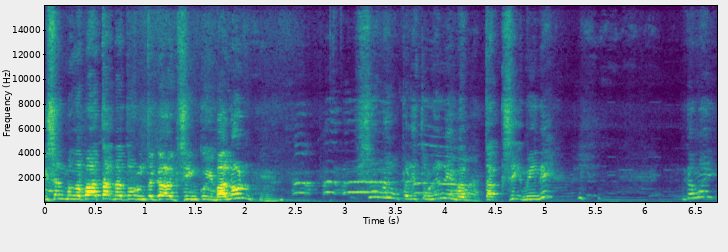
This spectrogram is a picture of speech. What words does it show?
Isang mga bata na turong tagaag 5 ibalon. So na palito nila magtaksi mini? Gamay.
